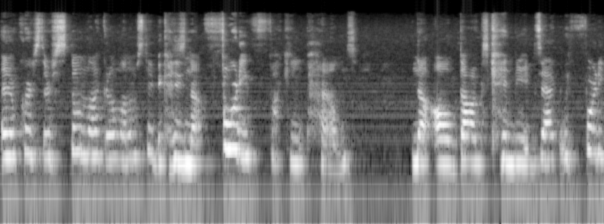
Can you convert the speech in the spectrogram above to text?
And of course, they're still not gonna let him stay because he's not 40 fucking pounds. Not all dogs can be exactly 40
